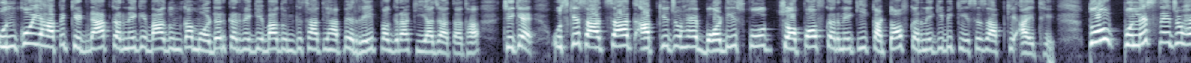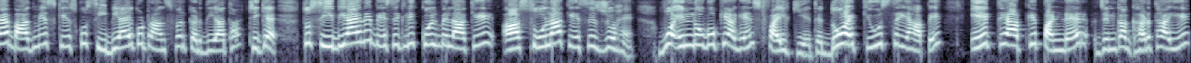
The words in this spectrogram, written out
उनको यहाँ पे किडनैप करने के बाद, उनका मर्डर करने के बाद, उनके साथ यहाँ पे रेप वगैरह किया जाता था, ठीक है। उसके साथ साथ आपके जो है बॉडीज को चॉप ऑफ़ करने की कट ऑफ़ करने की भी केसेस आपके आए थे। तो पुलिस ने जो है बाद में इस केस को सीबीआई को ट्रांसफ़र कर दिया था, ठीक है। तो सीबीआई ने बेसिकली कुल मिला के सोलह केसेस जो है, वो इन लोगों के अगेंस्ट फ़ाइल किए थे। दो एक्यूज थे यहाँ पे एक थे आपके पंडेर जिनका घर था ये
